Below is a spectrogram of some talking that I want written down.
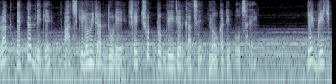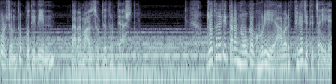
রাত একটার দিকে পাঁচ কিলোমিটার দূরে সেই ছোট্ট ব্রিজের কাছে নৌকাটি পৌঁছায়। যেই ব্রিজ পর্যন্ত প্রতিদিন তারা মাছ ধরতে ধরতে আসতো। যথারীতি তারা নৌকা ঘুরিয়ে আবার ফিরে যেতে চাইলে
